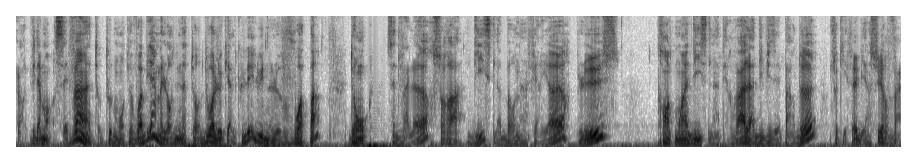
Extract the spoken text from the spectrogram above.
alors évidemment, c'est 20, tout le monde le voit bien, mais l'ordinateur doit le calculer, lui ne le voit pas. Donc, cette valeur sera 10, la borne inférieure, plus 30 moins 10, l'intervalle à diviser par 2, ce qui fait bien sûr 20.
